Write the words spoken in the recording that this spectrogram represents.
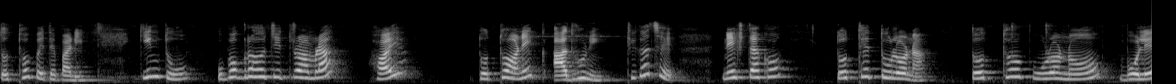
তথ্য পেতে পারি। কিন্তু উপগ্রহ চিত্র আমরা হয় তথ্য অনেক আধুনিক, ঠিক আছে? নেক্সট দেখো, তথ্যের তুলনা। তথ্য পুরনো বলে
